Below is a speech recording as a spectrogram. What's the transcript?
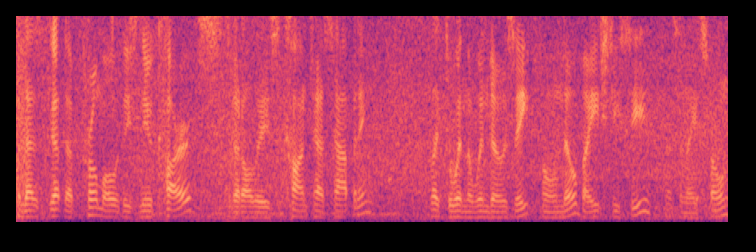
And that's got the promo of these new cards. They've got all these contests happening. I'd like to win the Windows 8 phone though by HTC. That's a nice phone.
